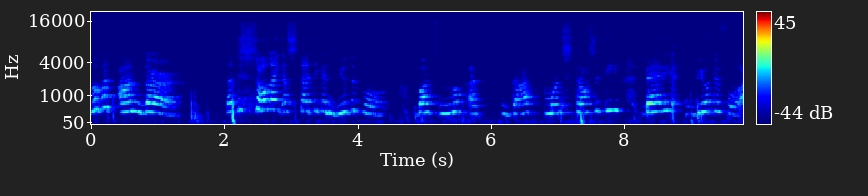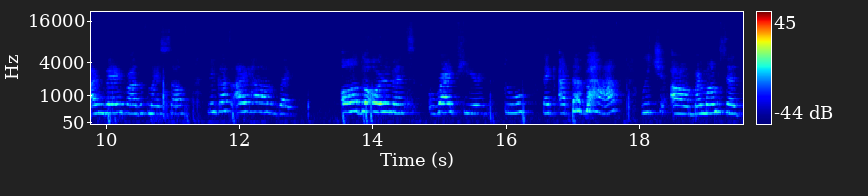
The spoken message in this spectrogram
Look at under. That is so like aesthetic and beautiful. But look at that monstrosity. Very beautiful. I'm very proud of myself because I have like all the ornaments right here too. Like at the back, which um my mom said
